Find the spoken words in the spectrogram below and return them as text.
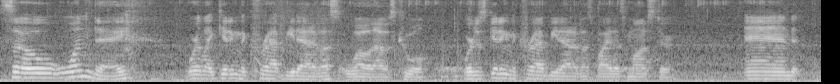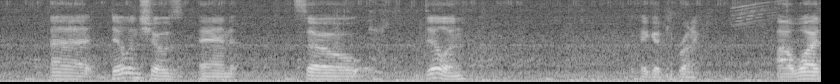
So one day, we're like getting the crap beat out of us. Whoa, that was cool. We're just getting the crap beat out of us by this monster. And uh, Dylan shows, and so Dylan Okay, good. Keep running. Uh, what?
